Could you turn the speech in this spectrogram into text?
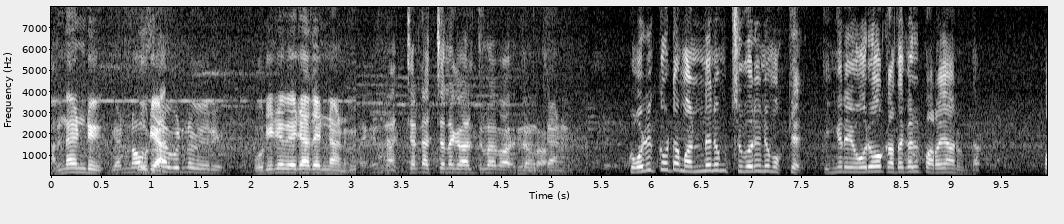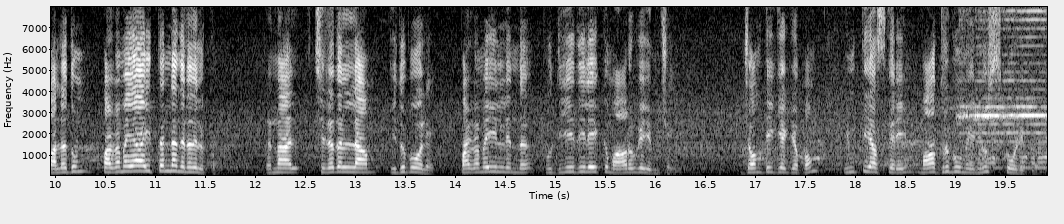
അന്നുണ്ട്. കൂടിയുടെ പേര്. അത് തന്നെയാണ് അച്ഛന്റെ അച്ഛന്റെ കാലത്തുള്ള. കോഴിക്കോട്ടെ മണ്ണിനും ചുവരിനുമൊക്കെ ഇങ്ങനെ ഓരോ കഥകൾ പറയാനുണ്ട്. പലതും പഴമയായി തന്നെ നിലനിൽക്കും. എന്നാൽ ചിലതെല്ലാം ഇതുപോലെ പഴമയിൽ നിന്ന് പുതിയതിലേക്ക് മാറുകയും ചെയ്യും. ജോം ടി കെക്കൊപ്പം ഇംതിയാസ് കരീം മാതൃഭൂമി ന്യൂസ് കോഴിക്കോട്.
